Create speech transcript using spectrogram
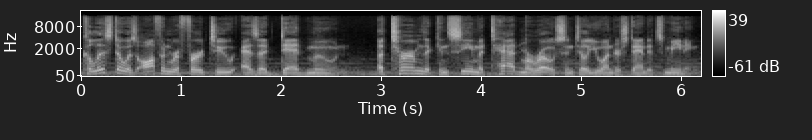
Callisto is often referred to as a dead moon, a term that can seem a tad morose until you understand its meaning.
